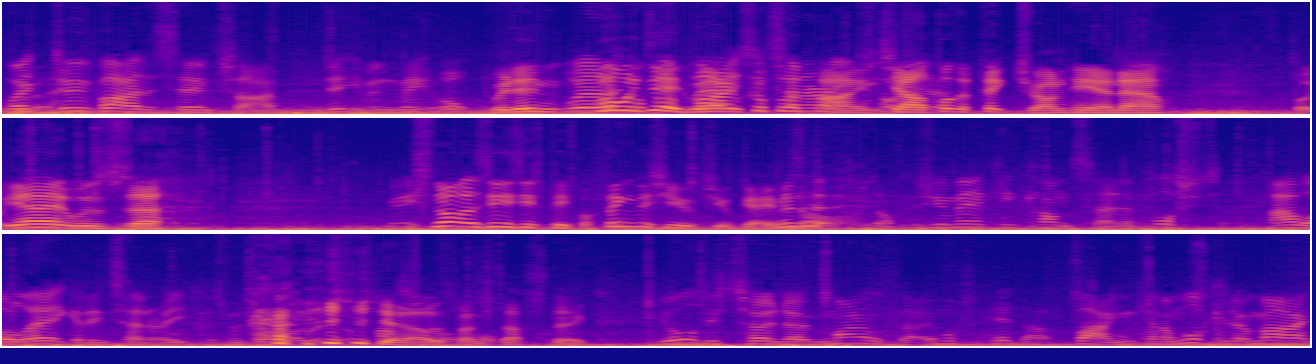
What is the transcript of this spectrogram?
went Dubai at the same time, and didn't even meet up. we didn't. we well, we did. We had a couple of pints. so Yeah, I'll put the picture on here now. But yeah, it was. Uh, it's not as easy as people think. This YouTube game, is no, it? no, because you're making content, and plus I was late getting Tenerife because my daughter is yeah, that was fantastic. Yours has turned out miles better. It must have hit that bank, and I'm looking at my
